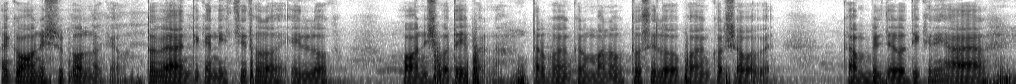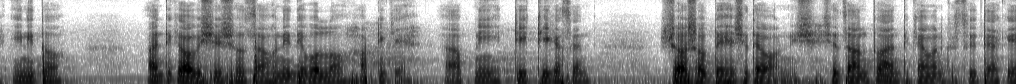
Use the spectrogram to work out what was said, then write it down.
নাকি অনিষ্ট রূপে অন্য কেউ? তবে আইনটিকা নিশ্চিত হলো এই লোক অনিষ্ট হতেই পারে না। তার ভয়ঙ্কর মানব তো ছিল ভয়ঙ্কর স্বভাবের গাম্ভীর্যের অধিকারী আর ইনি তো আইনটিকে অবিশ্বাস্য চাহনি দিয়ে বলল, আপনি কে? আপনি ঠিক ঠিক আছেন? সশব্দে হেসে দেওয়া অনিশ। সে জানতো আইনটিকে এমন কিছু তাকে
